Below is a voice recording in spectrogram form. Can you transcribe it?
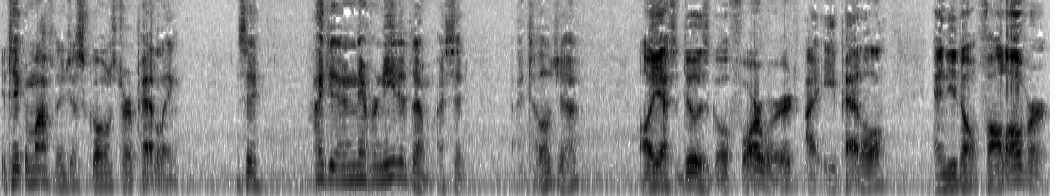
You take them off, and they just go and start pedaling. I say, I did. I never needed them. I said, I told you. All you have to do is go forward, i.e., pedal, and you don't fall over.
